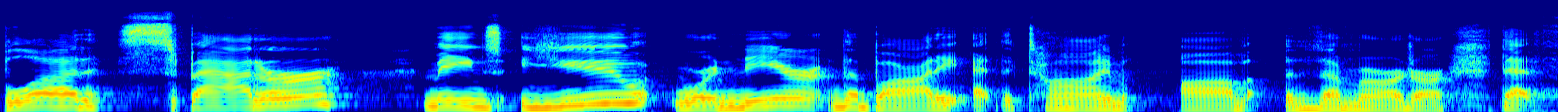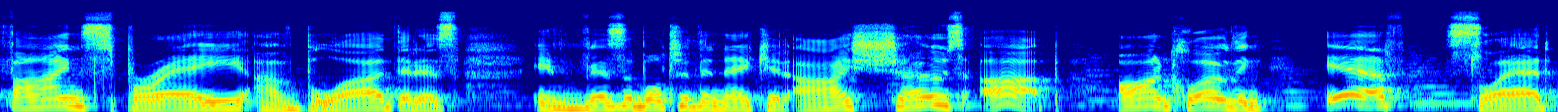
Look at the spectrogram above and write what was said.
blood spatter means you were near the body at the time of the murder. That fine spray of blood that is invisible to the naked eye shows up on clothing if SLED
